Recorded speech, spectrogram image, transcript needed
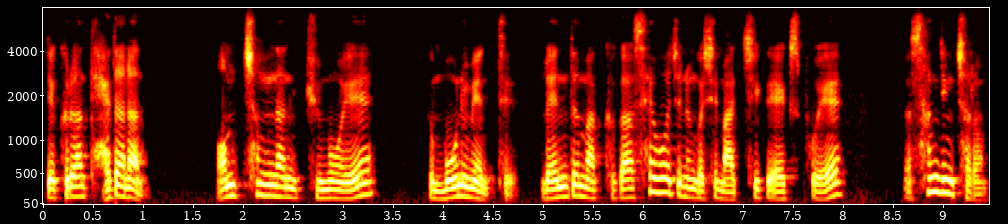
이제 그러한 대단한 엄청난 규모의 그 모뉴멘트 랜드마크가 세워지는 것이 마치 그 엑스포의 상징처럼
